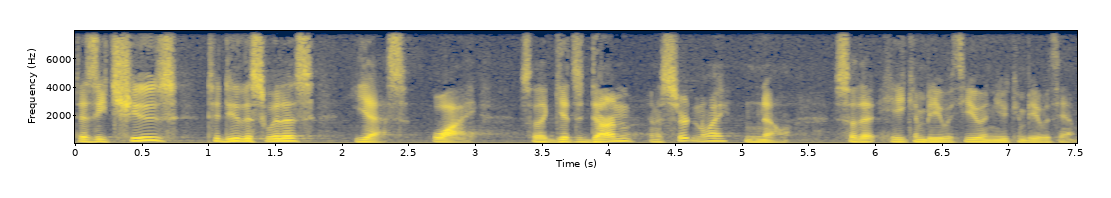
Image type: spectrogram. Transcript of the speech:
Does he choose to do this with us? Yes. Why? So that it gets done in a certain way? No. So that he can be with you and you can be with him.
